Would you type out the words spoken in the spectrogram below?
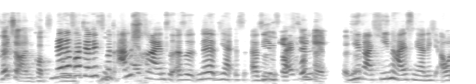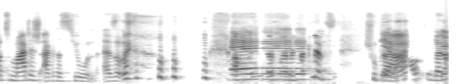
Pötte an den Kopf. Nee, das hat ja nichts mit Anschreien zu. Also, ne, die, also heißt ja, Hierarchien heißen ja nicht automatisch Aggression. Also. äh, das verknüpft. Schublade ja, auf und dazu.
